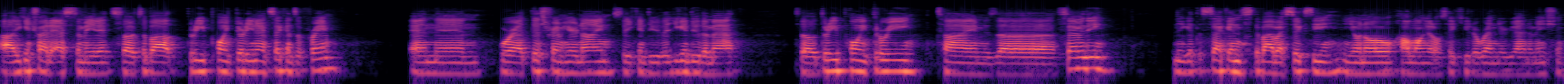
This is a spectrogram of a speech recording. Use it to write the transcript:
Uh, you can try to estimate it. So it's about 3.39 seconds a frame. And then we're at this frame here, nine. So you can do that. You can do the math. So 3.3 times uh, 70, and you get the seconds divided by 60, and you'll know how long it'll take you to render your animation.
